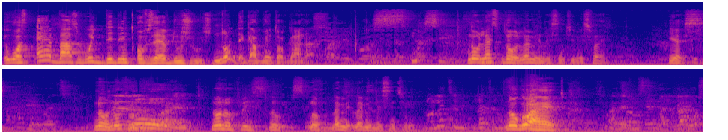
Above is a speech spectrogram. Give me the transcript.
It was Airbus which didn't observe those rules, not the government of Ghana. No, let's no, let me listen to you. It's fine. Yes. No, no problem. No, no, please, no, no. Let me let me listen to you. No, go ahead. So I'm saying that that was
